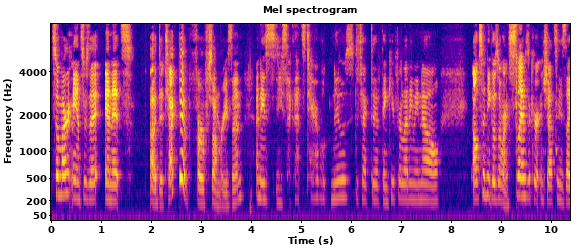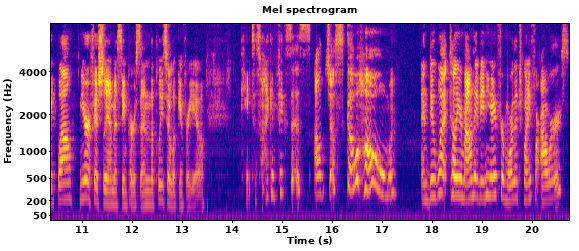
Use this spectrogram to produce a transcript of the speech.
So Martin answers it, and it's a detective for some reason, and he's he's like, "That's terrible news, detective. Thank you for letting me know." All of a sudden, he goes over and slams the curtain shuts, and he's like, "Well, you're officially a missing person. The police are looking for you." Kate says, "Well, I can fix this. I'll just go home." And do what? Tell your mom they've been here for more than 24 hours?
